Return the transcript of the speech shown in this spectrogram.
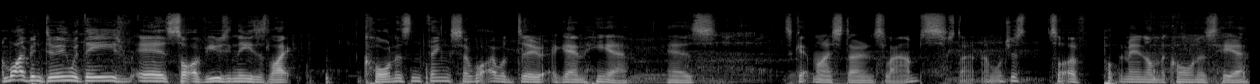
And what I've been doing with these is sort of using these as like corners and things. So what I will do again here is let's get my stone slabs. Stone, and we'll just sort of put them in on the corners here.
